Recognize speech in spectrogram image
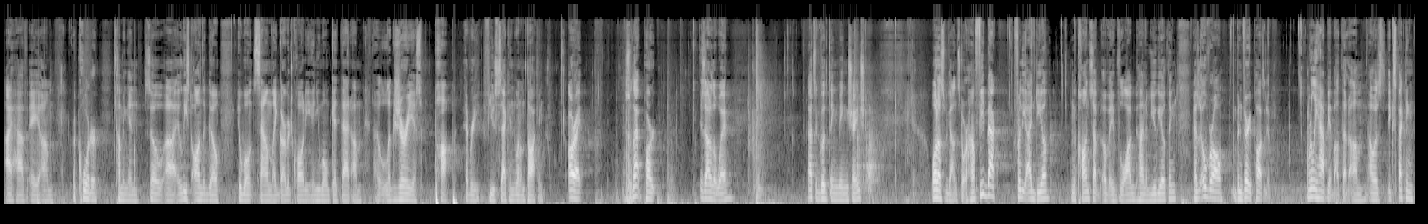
I have a um, recorder coming in, so uh, at least on the go, it won't sound like garbage quality, and you won't get that um that luxurious pop every few seconds when I'm talking. All right, so that part is out of the way. That's a good thing being changed. What else we got in store, huh? Feedback for the idea and the concept of a vlog kind of Yu-Gi-Oh thing has overall been very positive. I'm really happy about that. Um, I was expecting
